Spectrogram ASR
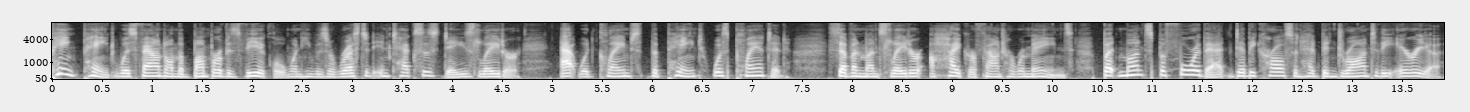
Pink paint was found on the bumper of his vehicle when he was arrested in Texas days later. Atwood claims the paint was planted. Seven months later, a hiker found her remains. But months before that, Debbie Carlson had been drawn to the area.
